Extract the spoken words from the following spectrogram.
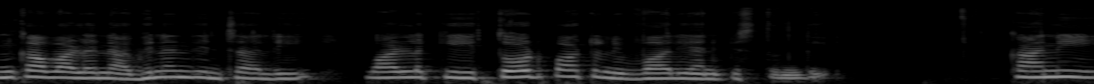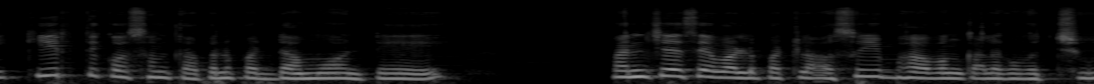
ఇంకా వాళ్ళని అభినందించాలి. వాళ్ళకి తోడ్పాటునివ్వాలి అనిపిస్తుంది. కానీ కీర్తి కోసం తపన పడ్డాము అంటే పనిచేసే వాళ్ళ పట్ల అసూయభావం కలగవచ్చు.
